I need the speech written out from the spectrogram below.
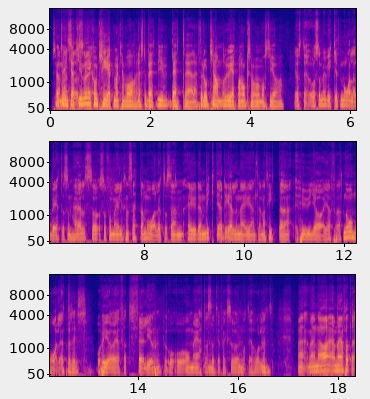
Mm. Så jag Ja, tänker så- att ju mer är- konkret man kan vara, desto bättre, bättre är det. För då, kan, vet man också vad man måste göra. Just det, och som i vilket målarbete som helst så, så får man ju liksom sätta målet och sen är ju den viktiga delen är ju egentligen att hitta hur gör jag för att nå målet Precis. och hur gör jag för att följa Mm. upp och, och, och mäta så att jag faktiskt rör mot det hållet. Men, men, ja, men jag fattar,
